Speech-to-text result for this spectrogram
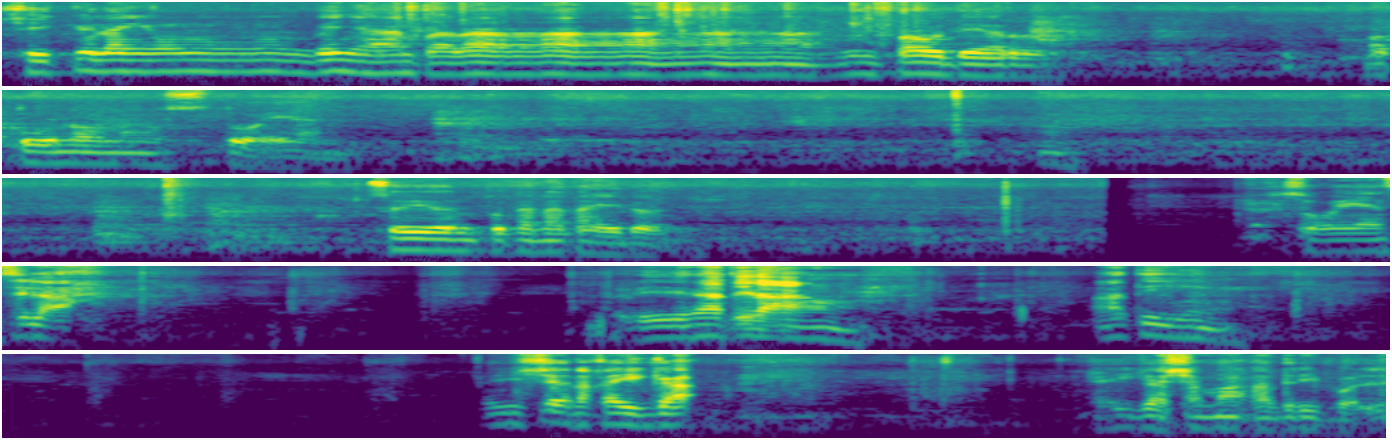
shake nyo lang yung ganyan para yung powder matunaw ng gusto. Ayan. So yun, punta na tayo doon. So ayan sila. Pwede natin ang ating ayun siya nakahiga. Nakahiga siya mga kadribble.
